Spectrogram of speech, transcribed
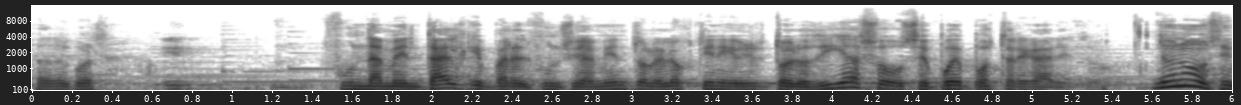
a recuerdo. ¿Es fundamental que para el funcionamiento el reloj tiene que venir todos los días o se puede postergar esto? No, no, se...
